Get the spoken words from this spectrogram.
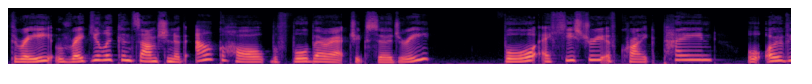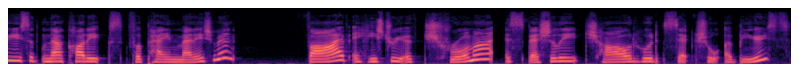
Three, regular consumption of alcohol before bariatric surgery. Four, a history of chronic pain or overuse of narcotics for pain management. Five, a history of trauma, especially childhood sexual abuse.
